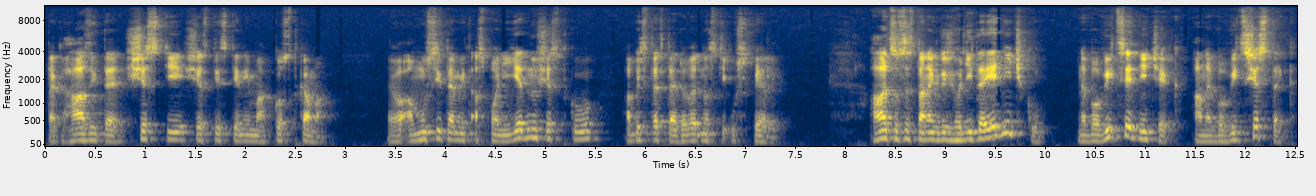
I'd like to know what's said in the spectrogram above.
tak házíte 6 šestistěnýma kostkama. Jo, a musíte mít aspoň jednu šestku, abyste v té dovednosti uspěli. Ale co se stane, když hodíte jedničku? Nebo víc jedniček, a nebo víc šestek?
